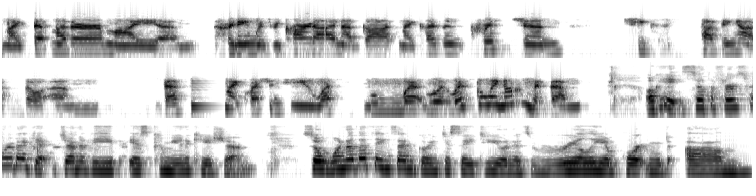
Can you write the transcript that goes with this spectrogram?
my stepmother, my um, her name was Ricarda, and I've got my cousin Christian keeps popping up. So um, that's my question to you. What, what, what what's going on with them? Okay, so the first word I get, Genevieve, is communication. So one of the things I'm going to say to you, and it's really important um,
